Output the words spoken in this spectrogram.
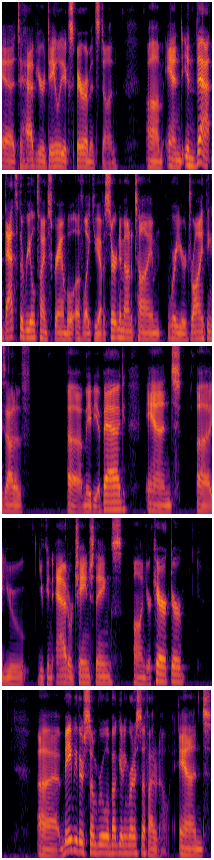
uh, to have your daily experiments done. Um, and in that, that's the real time scramble of like you have a certain amount of time where you're drawing things out of uh, maybe a bag and uh, you you can add or change things on your character. Uh, maybe there's some rule about getting rid of stuff. I don't know. And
